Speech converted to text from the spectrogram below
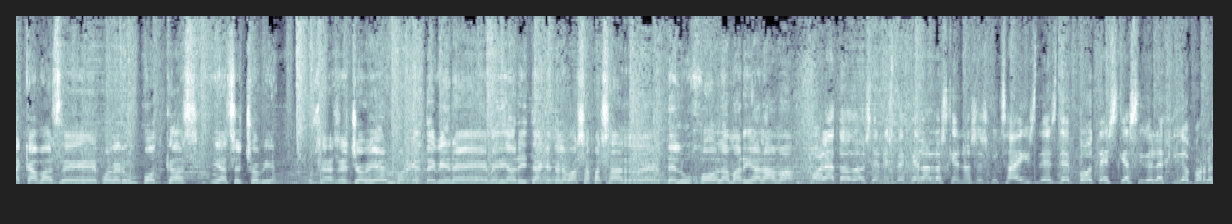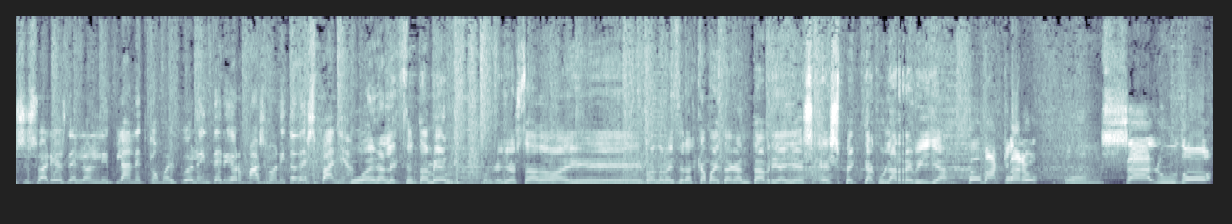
acabas de poner un podcast y has hecho bien. O sea, has hecho bien porque te viene media horita que te lo vas a pasar eh, de lujo. Hola María Lama. Hola a todos, en especial a los que nos escucháis desde Potes, que ha sido elegido por los usuarios de Lonely Planet como el pueblo interior más bonito de España. Buena lección también, porque yo he estado ahí cuando me hice la escapadita a Cantabria y es espectacular Revilla. Toma, claro, un saludo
